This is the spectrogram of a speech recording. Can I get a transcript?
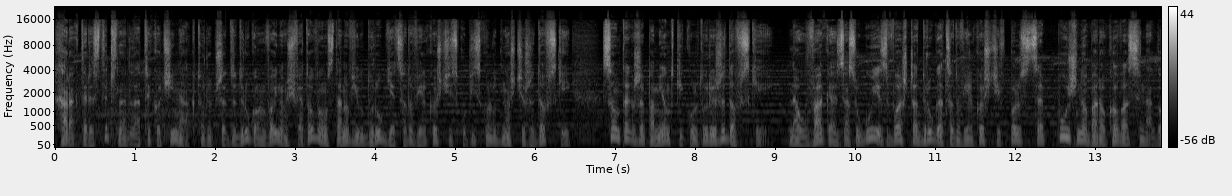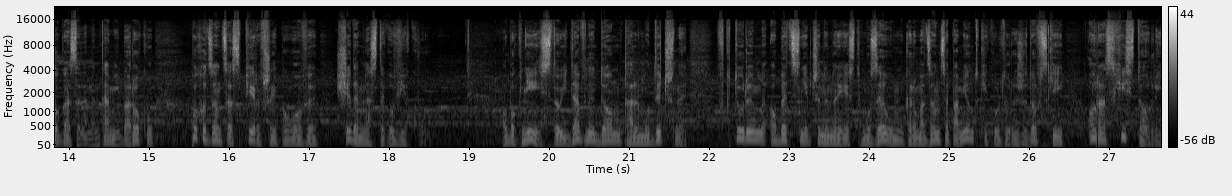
Charakterystyczne dla Tykocina, który przed II wojną światową stanowił drugie co do wielkości skupisko ludności żydowskiej, są także pamiątki kultury żydowskiej. Na uwagę zasługuje zwłaszcza druga co do wielkości w Polsce późno-barokowa synagoga z elementami baroku, pochodząca z pierwszej połowy XVII wieku. Obok niej stoi dawny dom talmudyczny, w którym obecnie czynne jest muzeum gromadzące pamiątki kultury żydowskiej oraz historii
